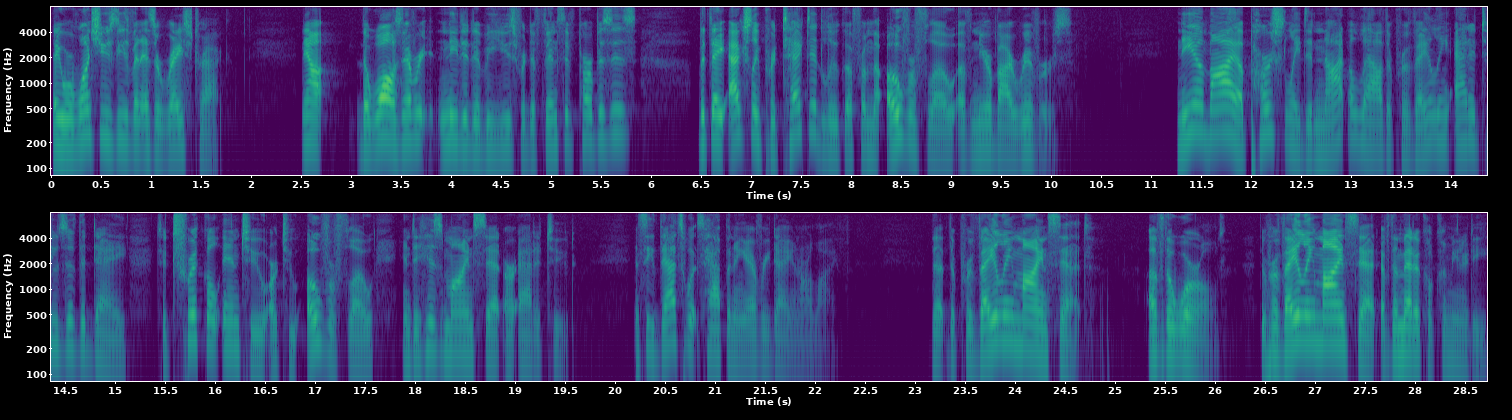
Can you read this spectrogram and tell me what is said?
They were once used even as a racetrack. Now, the walls never needed to be used for defensive purposes, but they actually protected Lucca from the overflow of nearby rivers. Nehemiah personally did not allow the prevailing attitudes of the day to trickle into or to overflow into his mindset or attitude. And see, that's what's happening every day in our life. That the prevailing mindset of the world the prevailing mindset of the medical community,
